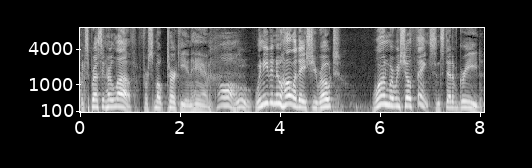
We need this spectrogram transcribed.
expressing her love for smoked turkey and ham. Oh. We need a new holiday, she wrote. One where we show thanks instead of greed.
